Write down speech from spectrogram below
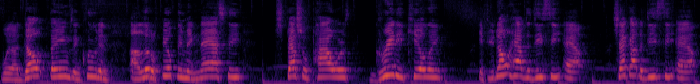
with adult themes, including a little filthy McNasty, special powers, gritty killing. If you don't have the DC app, check out the DC app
